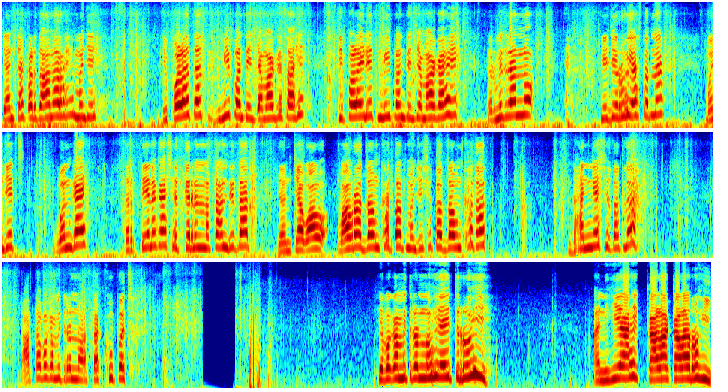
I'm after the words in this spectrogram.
त्यांच्याकडे जाणार आहे म्हणजे ते पळतात. मी पण त्यांच्या मागच आहे. ती पळायलेत मी पण त्यांच्या मागं आहे. तर मित्रांनो हे जे रोही असतात ना म्हणजेच वनगाय तर ते ना काय शेतकऱ्यांना ताण देतात. त्यांच्या वाव वावरात जाऊन खातात म्हणजे शेतात जाऊन खातात. धान्य शेतातलं. आता बघा मित्रांनो आता खूपच. हे बघा मित्रांनो हे आहेत रोही. आणि ही आहे काळा काळा रोही.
